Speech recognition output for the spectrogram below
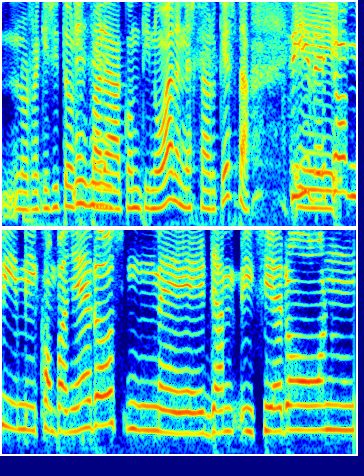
los requisitos para continuar en esta orquesta. Sí, de hecho, mis compañeros me, ya hicieron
